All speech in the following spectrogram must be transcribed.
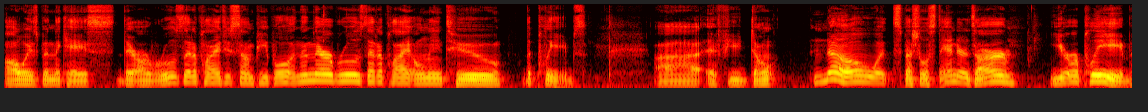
always been the case, there are rules that apply to some people, and then there are rules that apply only to the plebes. Uh, if you don't know what special standards are, you're a plebe.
